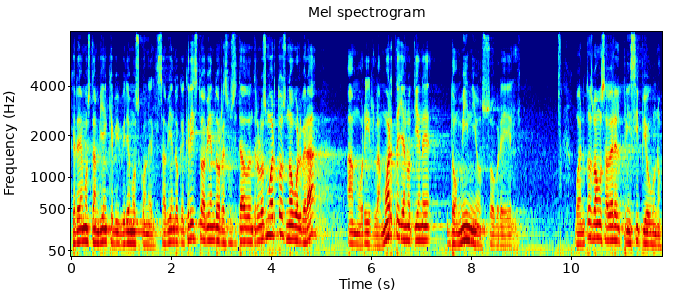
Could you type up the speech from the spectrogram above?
creemos también que viviremos con Él, sabiendo que Cristo, habiendo resucitado entre los muertos, no volverá a morir. La muerte ya no tiene dominio sobre él. Bueno, entonces vamos a ver el principio 1.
